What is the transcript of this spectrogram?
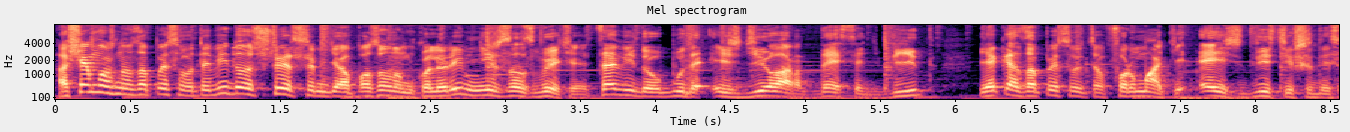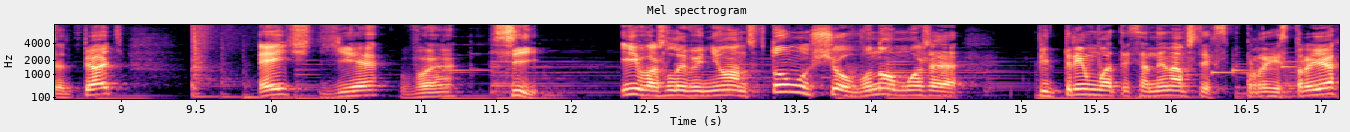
А ще можна записувати відео з ширшим діапазоном кольорів, ніж зазвичай. Це відео буде HDR 10 біт, яке записується в форматі H265 HEVC. І важливий нюанс в тому, що воно може підтримуватися не на всіх пристроях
